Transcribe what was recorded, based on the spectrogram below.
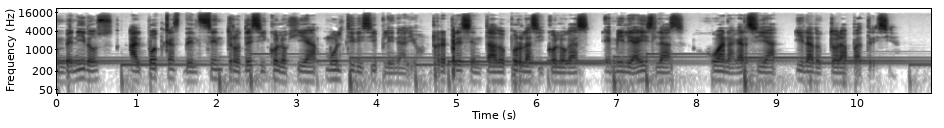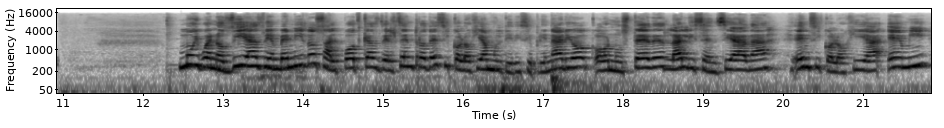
Bienvenidos al podcast del Centro de Psicología Multidisciplinario, representado por las psicólogas Emilia Islas, Juana García y la doctora Patricia. Muy buenos días, bienvenidos al podcast del Centro de Psicología Multidisciplinario con ustedes la licenciada en psicología Emi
